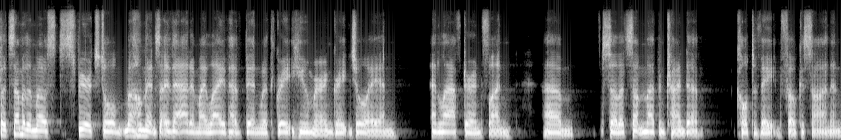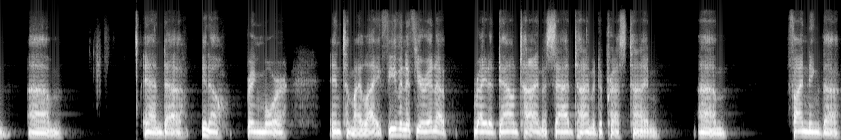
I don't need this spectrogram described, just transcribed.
but some of the most spiritual moments I've had in my life have been with great humor and great joy and and laughter and fun. Um, so that's something I've been trying to cultivate and focus on, and um, and uh, you know bring more into my life. Even if you're in a right a down time, a sad time, a depressed time, um, finding the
